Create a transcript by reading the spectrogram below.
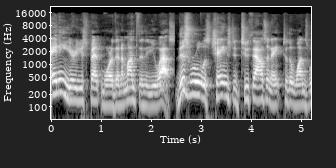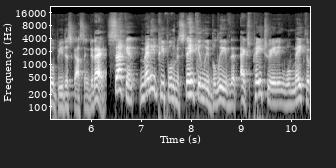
any year you spent more than a month in the U.S. This rule was changed in 2008 to the ones we'll be discussing today. Second, many people mistakenly believe that expatriating will make their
